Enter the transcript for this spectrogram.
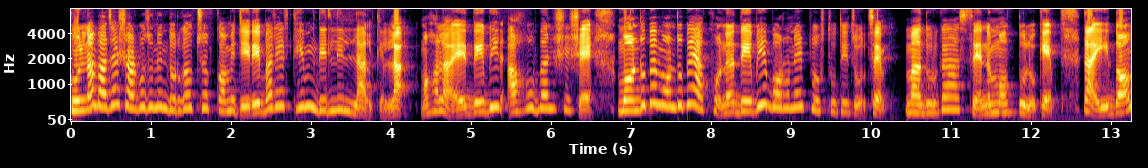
খুলনা বাজার সার্বজনীন দুর্গা উৎসব কমিটির এবারের থিম দিল্লির লাল কেল্লা। মহালয়ে দেবীর আহ্বান শেষে মণ্ডপে মণ্ডপে এখন দেবী বরণের প্রস্তুতি চলছে। মা দুর্গা আসছেন মত্তলোকে। তাই দম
